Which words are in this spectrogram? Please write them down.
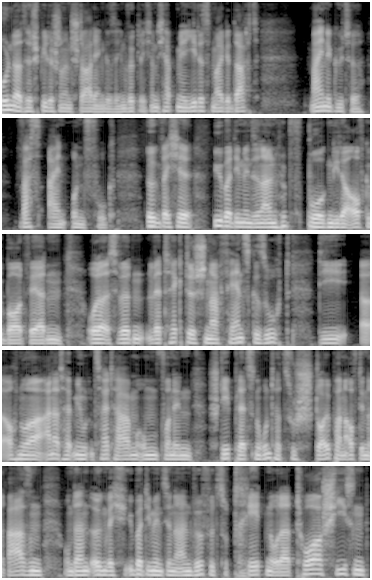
hunderte Spiele schon in Stadien gesehen, wirklich. Und ich habe mir jedes Mal gedacht, meine Güte, was ein Unfug. irgendwelche überdimensionalen Hüpfburgen, die da aufgebaut werden. Oder es wird, wird hektisch nach Fans gesucht, die äh, auch nur anderthalb Minuten Zeit haben, um von den Stehplätzen runter zu stolpern auf den Rasen, um dann irgendwelche überdimensionalen Würfel zu treten oder Tor schießen.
